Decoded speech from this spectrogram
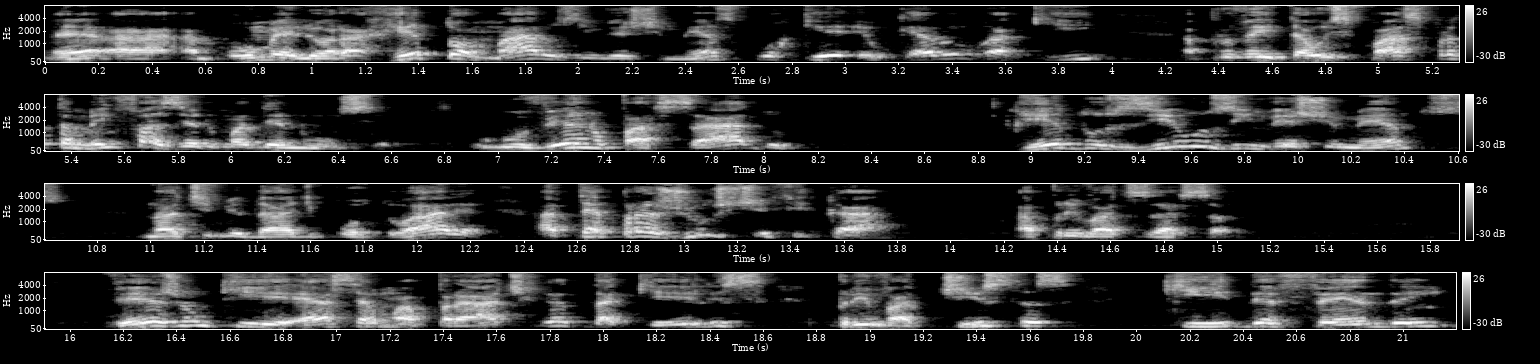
né, a, ou melhor, a retomar os investimentos, porque eu quero aqui aproveitar o espaço para também fazer uma denúncia. O governo passado reduziu os investimentos na atividade portuária até para justificar a privatização. Vejam que essa é uma prática daqueles privatistas que defendem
